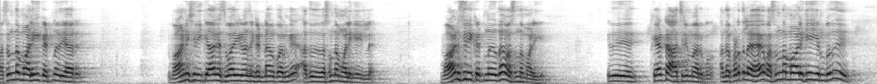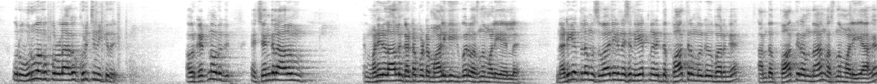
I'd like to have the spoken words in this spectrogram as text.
வசந்த மாளிகை கட்டினது யார்? வாணிஸ்ரீக்காக சிவாஜி கணேசன் கட்டினார் பாருங்கள் அது வசந்த மாளிகை இல்லை. வாணிஸ்ரீ கட்டினது தான் வசந்த மாளிகை. இது கேட்டால் ஆச்சரியமாக இருக்கும். அந்த படத்தில் வசந்த மாளிகை என்பது ஒரு உருவகப் பொருளாக குறித்து நிற்குது அவர் கட்டின ஒரு செங்கலாலும் மணிகளாலும் கட்டப்பட்ட மாளிகைக்கு பேர் வசந்த மாளிகை இல்லை நடிகர் திலகம் சிவாஜி கணேசன் ஏற்று நடித்த பாத்திரம் இருக்குது பாருங்கள் அந்த பாத்திரம் தான் வசந்த மாளிகையாக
